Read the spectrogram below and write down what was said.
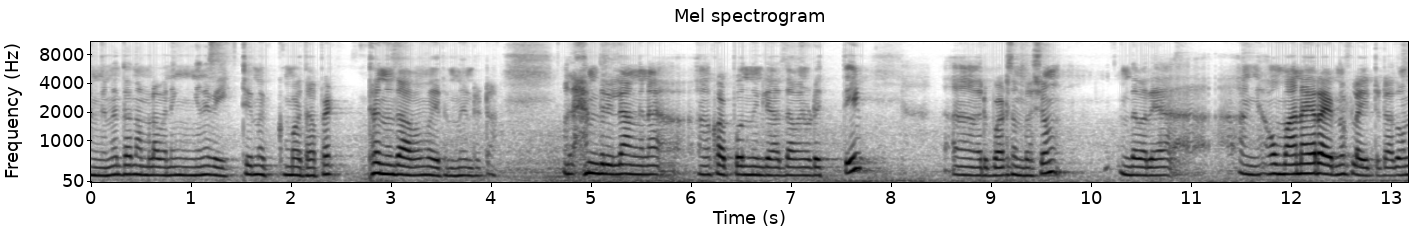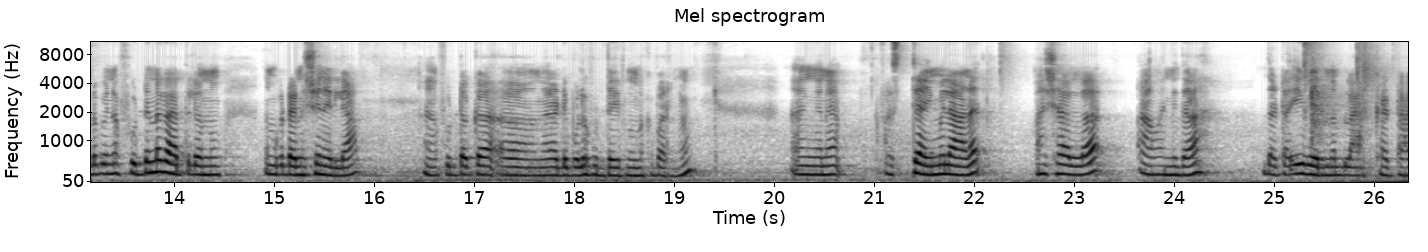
അങ്ങനെ ഇതാ നമ്മൾ അവനെ ഇങ്ങനെ വെയിറ്റ് നിൽക്കുമ്പോൾ അതാ പെട്ടെന്ന് ഇതാവൻ വരുന്നുണ്ട് കേട്ടോ അലഹമില്ല അങ്ങനെ കുഴപ്പമൊന്നുമില്ലാതെ അവനോട് എത്തി. ഒരുപാട് സന്തോഷം. എന്താ പറയുക എയർ ആയിരുന്നു ഫ്ലൈറ്റ് കേട്ടോ അതുകൊണ്ട് പിന്നെ ഫുഡിന്റെ കാര്യത്തിലൊന്നും നമുക്ക് ടെൻഷനില്ല ഫുഡൊക്കെ നല്ല അടിപൊളി ഫുഡായിരുന്നു എന്നൊക്കെ പറഞ്ഞു. അങ്ങനെ ഫസ്റ്റ് ടൈമിലാണ് മഷാല്ല വനിത ഇതാട്ടാ ഈ വരുന്ന ബ്ലാക്ക് കേട്ടോ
